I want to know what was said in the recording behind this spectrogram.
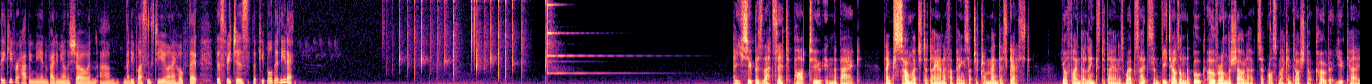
Thank you for having me and inviting me on the show. And um, many blessings to you. And I hope that this reaches the people that need it. P Supers, that's it. Part two in the bag. Thanks so much to Diana for being such a tremendous guest. You'll find the links to Diana's websites and details on the book over on the show notes at rossmackintosh.co.uk.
